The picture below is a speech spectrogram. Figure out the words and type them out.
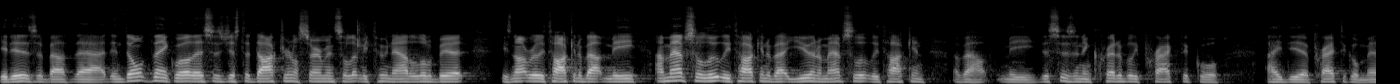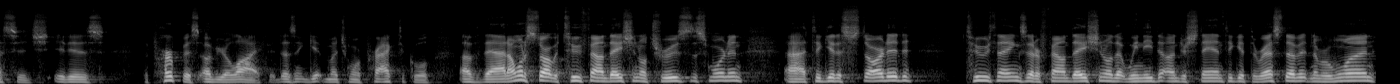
It is about that. And don't think, well, this is just a doctrinal sermon, so let me tune out a little bit. He's not really talking about me. I'm absolutely talking about you, and I'm absolutely talking about me. This is an incredibly practical idea, practical message. It is the purpose of your life. It doesn't get much more practical of that. I want to start with two foundational truths this morning uh, to get us started. Two things that are foundational that we need to understand to get the rest of it. Number one,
